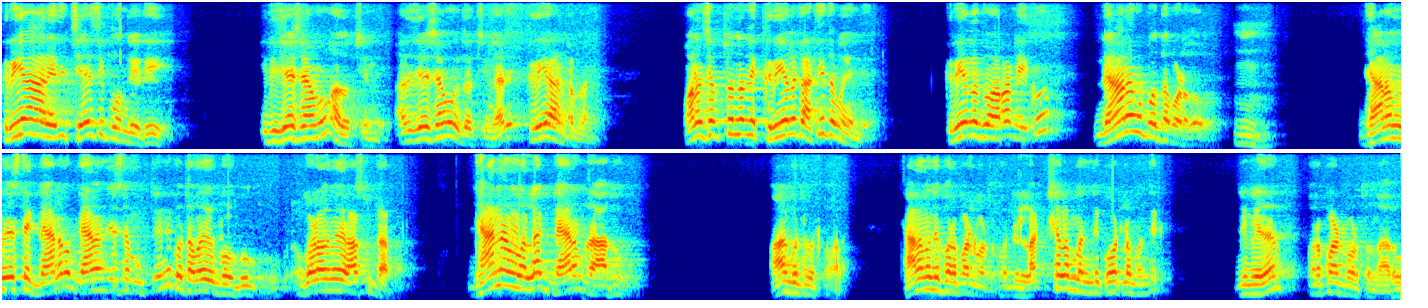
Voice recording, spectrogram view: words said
క్రియ అనేది చేసి పొందేది. ఇది చేశాము అది వచ్చింది. అది చేశాము ఇది వచ్చింది. అది క్రియ అంటుందని మనం చెప్తున్నది క్రియలకు అతీతమైంది. క్రియల ద్వారా నీకు జ్ఞానము పొందబడదు. ధ్యానం చేస్తే జ్ఞానం జ్ఞానం చేస్తే ముక్తి అని కొంతమంది గొడవ మీద రాసుకుంటారు. ధ్యానం వల్ల జ్ఞానం రాదు. బాగా గుర్తుపెట్టుకోవాలి. చాలా మంది పొరపాటు పడుతున్నారు కొన్ని లక్షల మంది కోట్ల మంది దీని మీద పొరపాటు పడుతున్నారు.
